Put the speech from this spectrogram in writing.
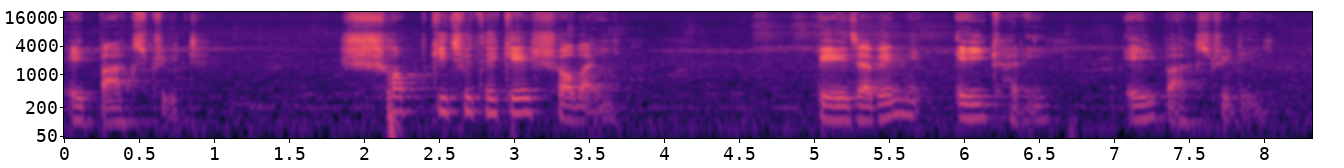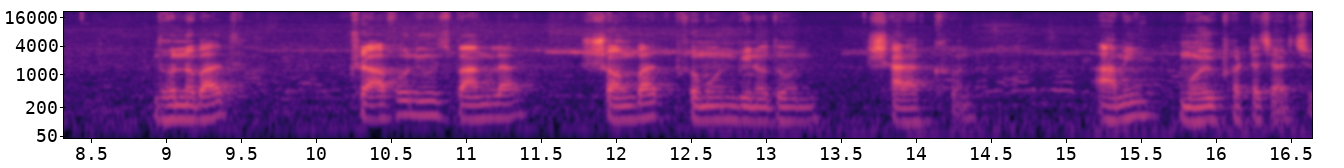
এই পার্ক স্ট্রিট। সব কিছু থেকে সবাই পেয়ে যাবেন এইখানেই, এই পার্ক স্ট্রিটেই। ধন্যবাদ। ট্রাভো নিউজ বাংলা, সংবাদ, ভ্রমণ, বিনোদন, সারাক্ষণ। আমি ময়ূর ভট্টাচার্য।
